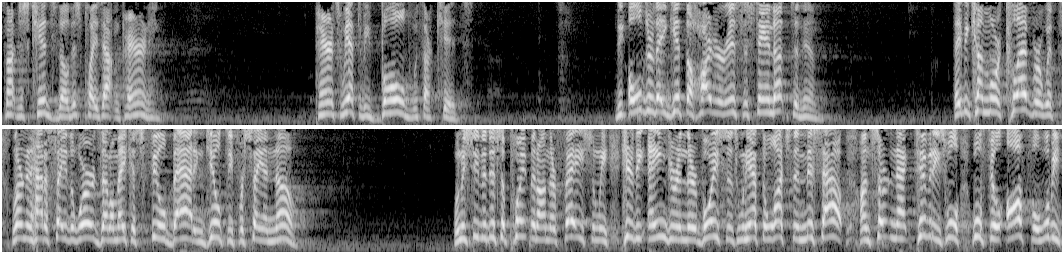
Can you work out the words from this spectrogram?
It's not just kids, though. This plays out in parenting. Parents, we have to be bold with our kids. The older they get, the harder it is to stand up to them. They become more clever with learning how to say the words that'll make us feel bad and guilty for saying no. When we see the disappointment on their face, when we hear the anger in their voices, when we have to watch them miss out on certain activities, we'll, we'll feel awful. We'll be,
